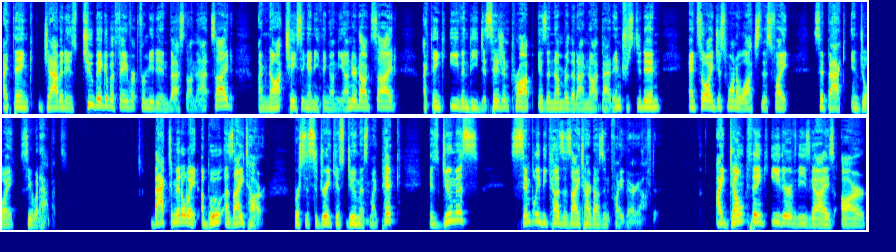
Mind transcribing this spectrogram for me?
I think Javid is too big of a favorite for me to invest on that side. I'm not chasing anything on the underdog side. I think even the decision prop is a number that I'm not that interested in. And so I just want to watch this fight, sit back, enjoy, see what happens. Back to middleweight, Abu Azaitar versus Sedriques Dumas. My pick is Dumas simply because Azaitar doesn't fight very often. I don't think either of these guys are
